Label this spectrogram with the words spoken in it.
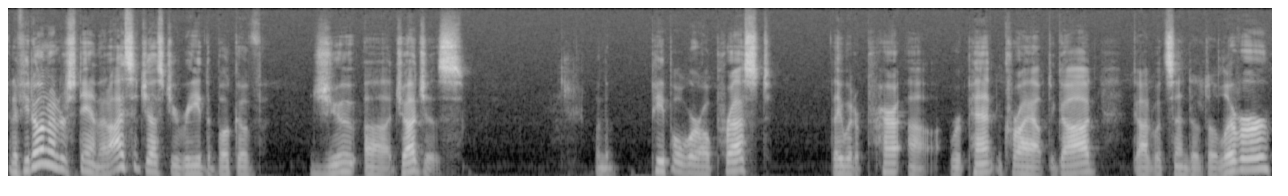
And if you don't understand that, I suggest you read the book of Ju- uh, Judges. When the people were oppressed, they would uh, repent and cry out to God. God would send a deliverer.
